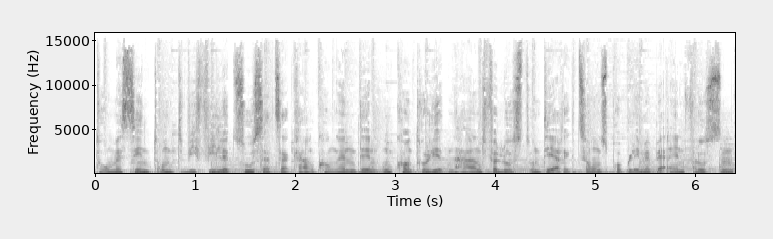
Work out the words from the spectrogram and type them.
Symptome sind und wie viele Zusatzerkrankungen den unkontrollierten Harnverlust und die Erektionsprobleme beeinflussen,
